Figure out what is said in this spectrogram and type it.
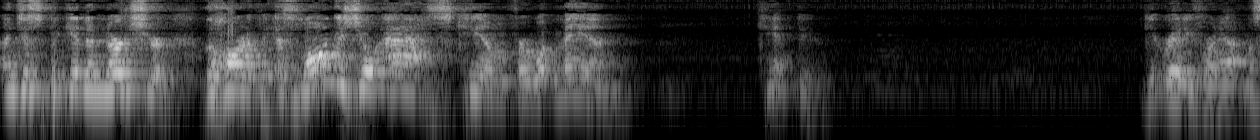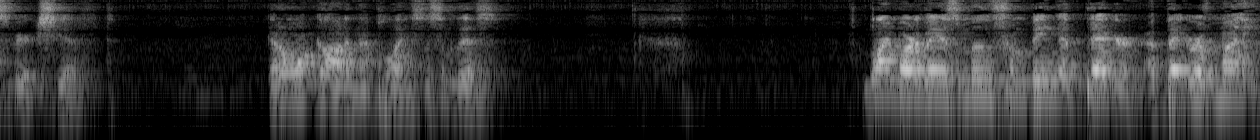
and just begin to nurture the heart of it as long as you'll ask him for what man can't do. Get ready for an atmospheric shift. Got to want God in that place. Listen to this. Blind Bartimaeus moved from being a beggar, a beggar of money,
